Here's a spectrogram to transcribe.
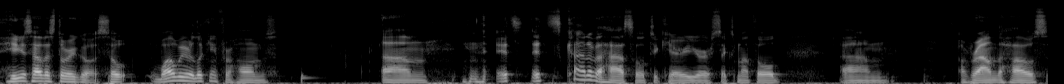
here's how the story goes. So while we were looking for homes, um, it's it's kind of a hassle to carry your six month old um, around the house,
